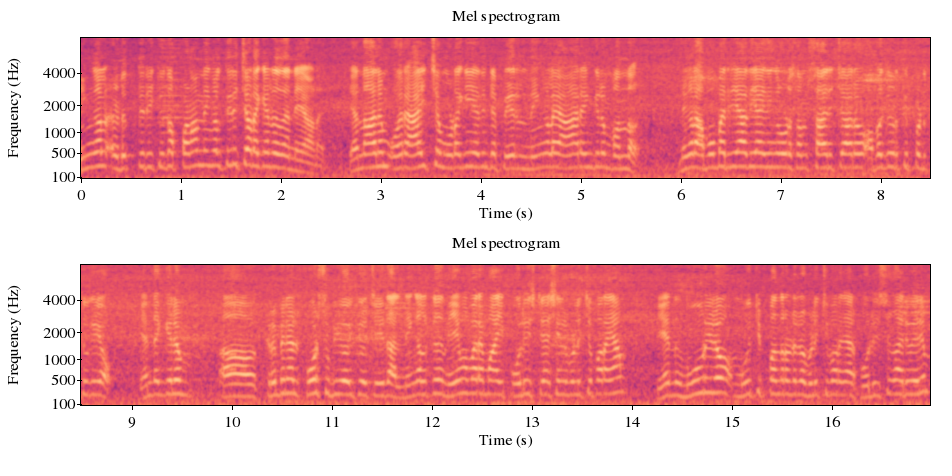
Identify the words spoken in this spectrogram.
നിങ്ങൾ എടുത്തിരിക്കുന്ന പണം നിങ്ങൾ തിരിച്ചടയ്ക്കേണ്ടത് തന്നെയാണ്. എന്നാലും ഒരാഴ്ച മുടങ്ങിയതിന്റെ പേരിൽ നിങ്ങളെ ആരെങ്കിലും വന്ന് നിങ്ങൾ അപമര്യാദയായി നിങ്ങളോട് സംസാരിച്ചാലോ അപകീർത്തിപ്പെടുത്തുകയോ എന്തെങ്കിലും ക്രിമിനൽ ഫോഴ്സ് ഉപയോഗിക്കുകയോ ചെയ്താൽ നിങ്ങൾക്ക് നിയമപരമായി പോലീസ് സ്റ്റേഷനിൽ വിളിച്ചു പറയാം. ഏത് നൂറിലോ നൂറ്റി പന്ത്രണ്ടിലോ വിളിച്ചു പറഞ്ഞാൽ പോലീസുകാർ വരും.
